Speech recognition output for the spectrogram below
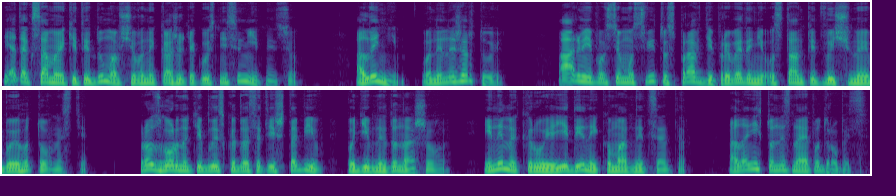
Я так само, як і ти думав, що вони кажуть якусь нісенітницю. Але ні, вони не жартують. Армії по всьому світу справді приведені у стан підвищеної боєготовності, розгорнуті близько 20 штабів, подібних до нашого, і ними керує єдиний командний центр. Але ніхто не знає подробиць.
